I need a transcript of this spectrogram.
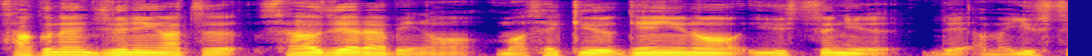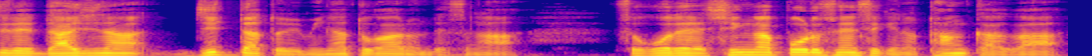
昨年12月、サウジアラビアの、まあ、石油、原油の輸出入で、あまあ、輸出で大事なジッダという港があるんですが、そこでシンガポール船籍のタンカーが、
